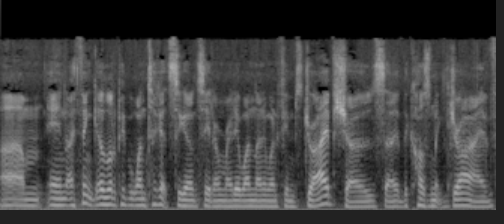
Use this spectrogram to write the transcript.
Um, and I think a lot of people won tickets to go and see it on Radio 191 FM's Drive shows, uh, the Cosmic Drive.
